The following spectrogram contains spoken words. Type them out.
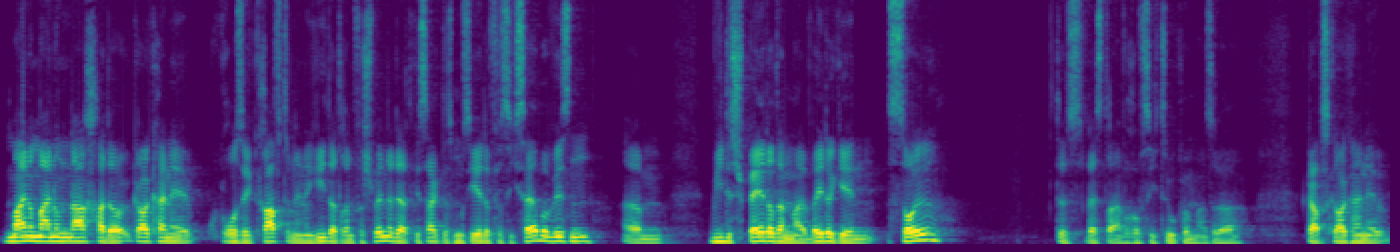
meiner Meinung nach hat er gar keine große Kraft und Energie daran verschwendet. Er hat gesagt, das muss jeder für sich selber wissen. Ähm, wie das später dann mal weitergehen soll, das lässt er einfach auf sich zukommen. Also da gab es gar keine,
